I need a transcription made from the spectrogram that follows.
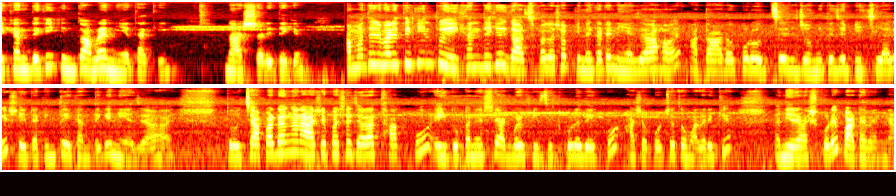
এখান থেকেই কিন্তু আমরা নিয়ে থাকি নার্সারি থেকে। আমাদের বাড়িতে কিন্তু এইখান থেকে গাছপালা সব কিনে কাটে নিয়ে যাওয়া হয়, আর তার ওপর হচ্ছে জমিতে যে বীজ লাগে সেটা কিন্তু এখান থেকে নিয়ে যাওয়া হয়। তো চাপাডাঙ্গার আশেপাশে যারা থাকব, এই দোকানে এসে একবার ভিজিট করে দেখব। আশা করছে তোমাদেরকে নিরাশ করে পাঠাবেন না।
